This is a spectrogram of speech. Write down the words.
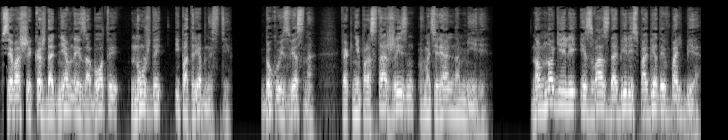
все ваши каждодневные заботы, нужды и потребности. Духу известно, как непроста жизнь в материальном мире. Но многие ли из вас добились победы в борьбе?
